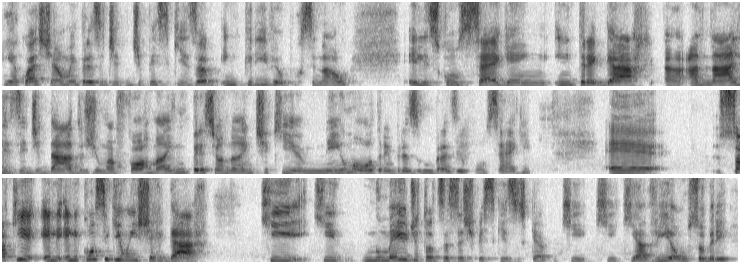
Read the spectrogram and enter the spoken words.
E a Quest é uma empresa de, de pesquisa incrível, por sinal, eles conseguem entregar a análise de dados de uma forma impressionante que nenhuma outra empresa no Brasil consegue. É, só que ele, ele conseguiu enxergar que, que, no meio de todas essas pesquisas que, que, que, que haviam sobre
